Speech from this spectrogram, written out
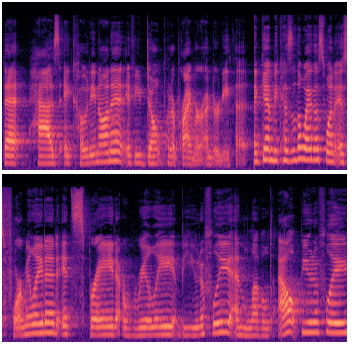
that has a coating on it if you don't put a primer underneath it. Again, because of the way this one is formulated, it's sprayed really beautifully and leveled out beautifully.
